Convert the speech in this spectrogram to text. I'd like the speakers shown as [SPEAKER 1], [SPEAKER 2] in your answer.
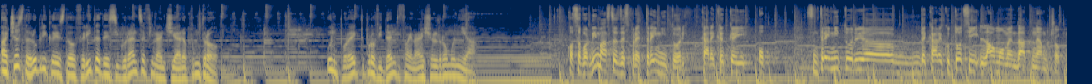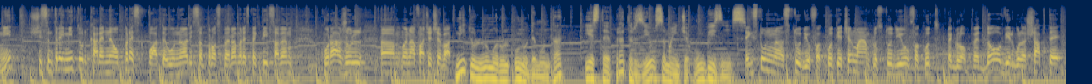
[SPEAKER 1] Această rubrică este oferită de siguranțăfinanciară.ro Un proiect Provident Financial România.
[SPEAKER 2] O să vorbim astăzi despre trei mituri care cred că o... sunt trei mituri uh, de care cu toții la un moment dat ne-am ciocnit și sunt trei mituri care ne opresc poate uneori să prosperăm, respectiv să avem curajul uh, în a face ceva.
[SPEAKER 3] Mitul numărul 1 de montat este prea târziu să mai încep un business.
[SPEAKER 2] Există un uh, studiu făcut, e cel mai amplu studiu făcut pe glob, pe 2,7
